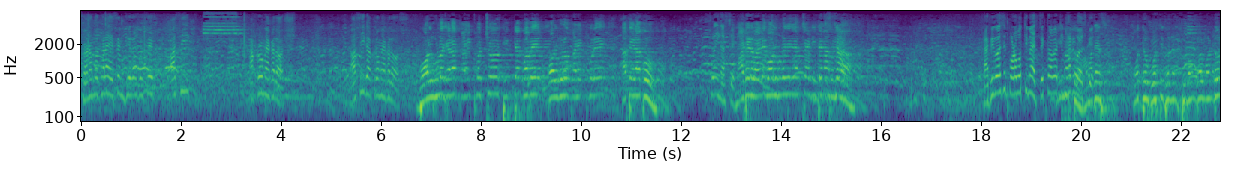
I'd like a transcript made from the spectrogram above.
ছয় নম্বর খেলা S M jewellers versus Ashik Akram একাদশ। আশিক আক্রম একাদশ। বলগুলো যারা কানেক্ট করছ ঠিকঠাক ভাবে বলগুলো কানেক্ট করে হাতে রাখো। থ্রোয়িং আসছে মাঠের বাইরে বলগুলো যে যাচ্ছে আর রিটার্ন আসছে না। হ্যাপি বয়সের পরবর্তী ম্যাচ দেখতে হবে টিম হ্যাপি বয়সকে মধ্যে উপস্থিত হলেন শুভঙ্কর মণ্ডল।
